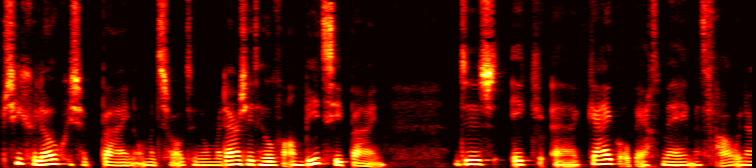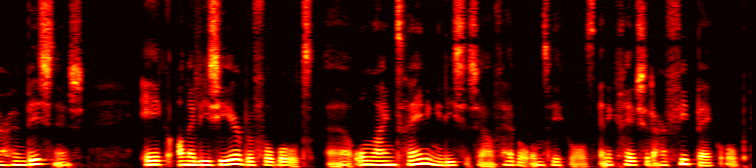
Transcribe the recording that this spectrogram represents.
psychologische pijn, om het zo te noemen. Daar zit heel veel ambitiepijn. Dus ik kijk ook echt mee met vrouwen naar hun business. Ik analyseer bijvoorbeeld uh, online trainingen die ze zelf hebben ontwikkeld en ik geef ze daar feedback op.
